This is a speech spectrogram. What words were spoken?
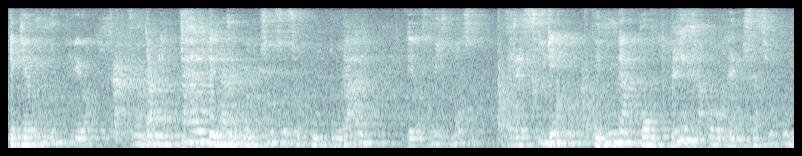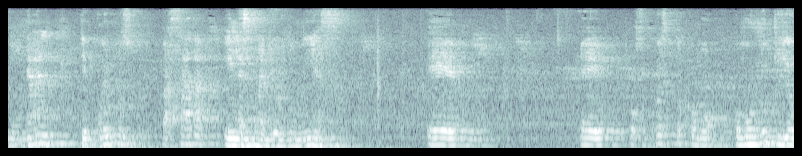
de que un núcleo fundamental de la reproducción sociocultural de los mismos reside en una compleja organización comunal de pueblos basada en las mayordomías. Eh, eh, por supuesto, como, como núcleo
